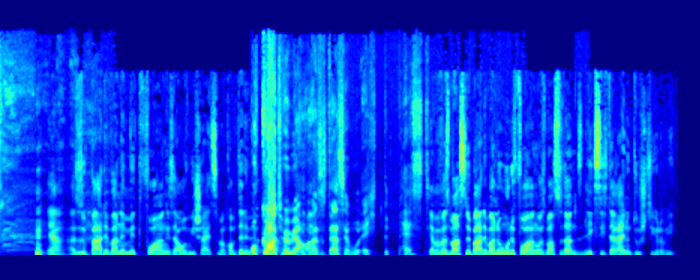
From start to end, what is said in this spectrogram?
ja, also Badewanne mit Vorhang ist ja auch irgendwie scheiße. Man kommt dann Oh Gott, hör mir auf. Also das ist ja wohl echt the Pest. Ja, aber was machst du? Badewanne ohne Vorhang, was machst du dann? Legst dich da rein und duschst dich oder wie?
